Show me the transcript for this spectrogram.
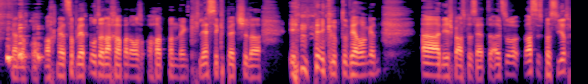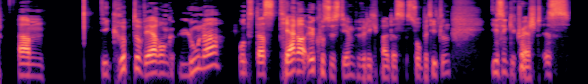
Danach braucht man auch Schmerztabletten und danach hat man auch hat man den Classic Bachelor in, in Kryptowährungen. Äh, nee, Spaß beiseite. Also, was ist passiert? Ähm, die Kryptowährung Luna und das Terra-Ökosystem, würde ich mal das so betiteln, die sind gecrashed. Es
